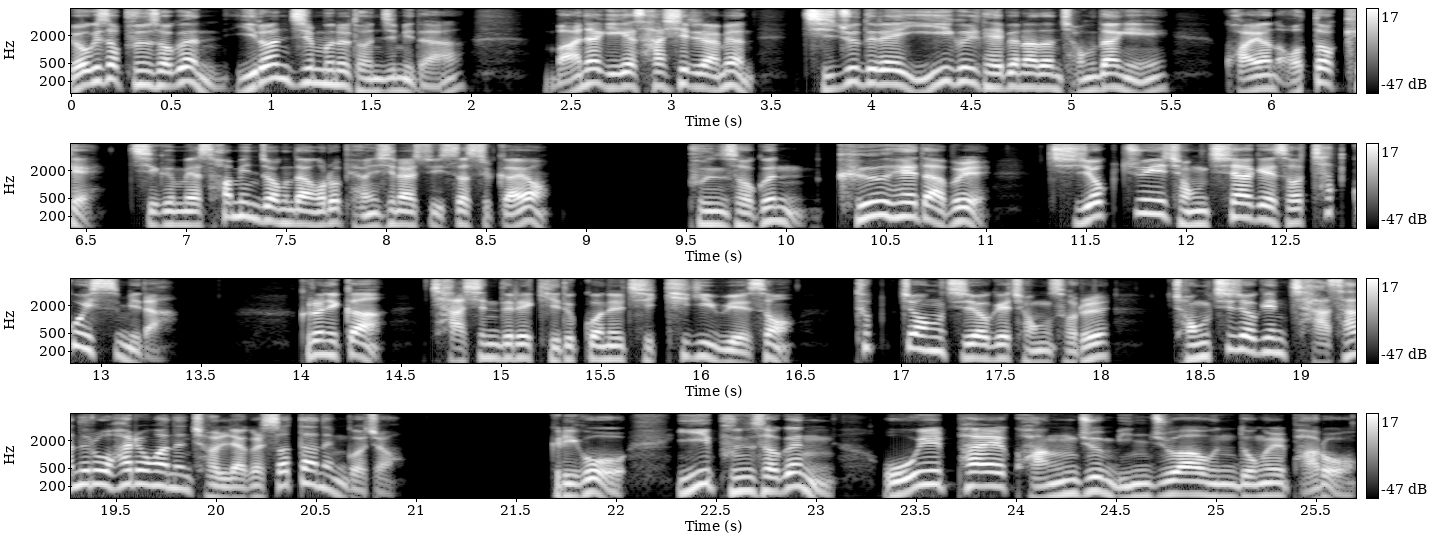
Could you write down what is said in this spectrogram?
여기서 분석은 이런 질문을 던집니다. 만약 이게 사실이라면 지주들의 이익을 대변하던 정당이 과연 어떻게 지금의 서민 정당으로 변신할 수 있었을까요? 분석은 그 해답을 지역주의 정치학에서 찾고 있습니다. 그러니까 자신들의 기득권을 지키기 위해서 특정 지역의 정서를 정치적인 자산으로 활용하는 전략을 썼다는 거죠. 그리고 이 분석은 5.18 광주 민주화 운동을 바로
